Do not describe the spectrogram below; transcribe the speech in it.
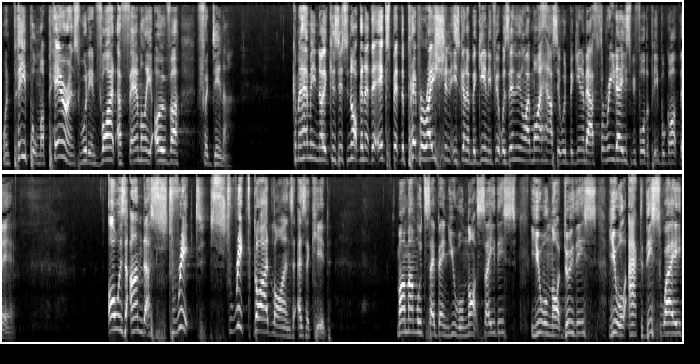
when people, my parents, would invite a family over for dinner. Come on, how many know? Because it's not going to, the expect, the preparation is going to begin. If it was anything like my house, it would begin about three days before the people got there. I was under strict, strict guidelines as a kid. My mum would say, Ben, you will not say this. You will not do this. You will act this way.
